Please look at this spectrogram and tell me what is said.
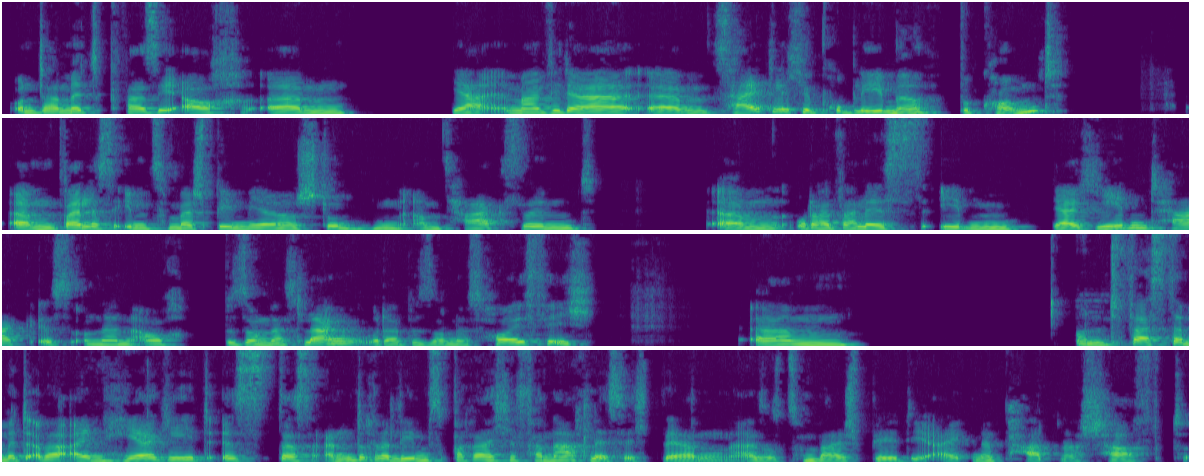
und damit quasi auch ähm, ja immer wieder ähm, zeitliche Probleme bekommt, ähm, weil es eben zum Beispiel mehrere Stunden am Tag sind ähm, oder weil es eben ja jeden Tag ist und dann auch besonders lang oder besonders häufig. Ähm, und was damit aber einhergeht, ist, dass andere Lebensbereiche vernachlässigt werden. Also zum Beispiel die eigene Partnerschaft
